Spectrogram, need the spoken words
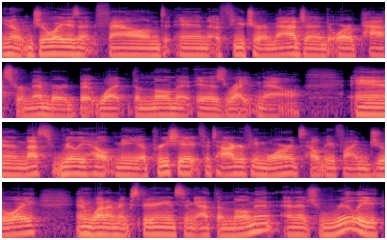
you know, joy isn't found in a future imagined or a past remembered, but what the moment is right now. And that's really helped me appreciate photography more. It's helped me find joy in what I'm experiencing at the moment. And it's really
